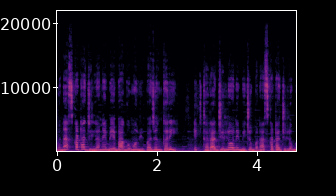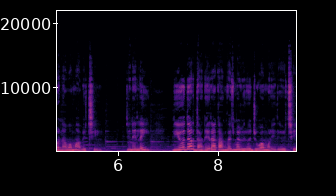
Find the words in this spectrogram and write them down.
બનાસકાંઠા જિલ્લાને બે ભાગોમાં વિભાજન કરી એક થરાદ જિલ્લો અને બીજો બનાસકાંઠા જિલ્લો બનાવવામાં આવે છે, જેને લઈ દિયોદર ધાનેરા કાંગ્રેજમાં વિરોધ જોવા મળી રહ્યો છે.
